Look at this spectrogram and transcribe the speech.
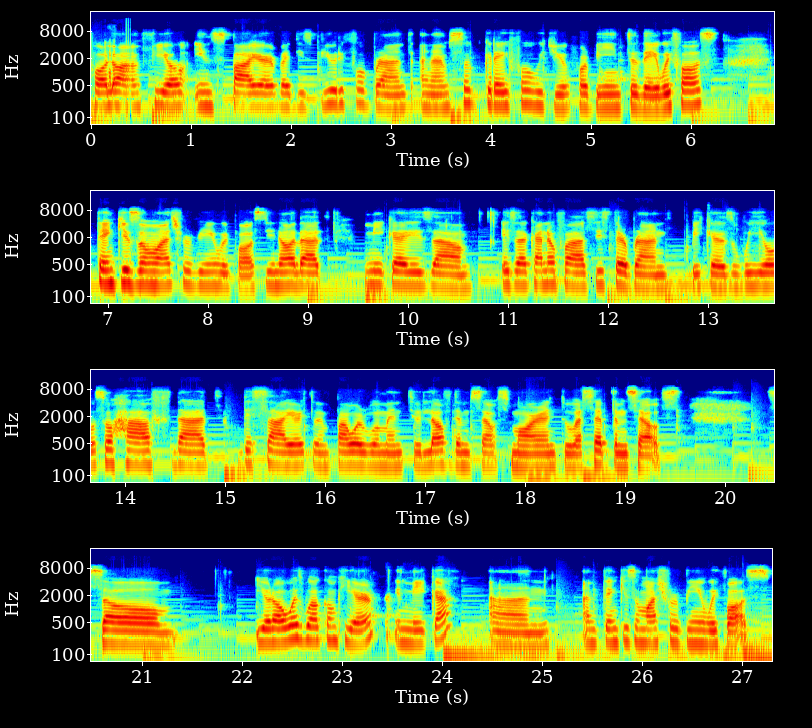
follow and feel inspired by this beautiful brand. And I'm so grateful with you for being today with us. Thank you so much for being with us. You know that Mika is um, is a kind of a sister brand because we also have that desire to empower women to love themselves more and to accept themselves. So you're always welcome here in Mika, and and thank you so much for being with us.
